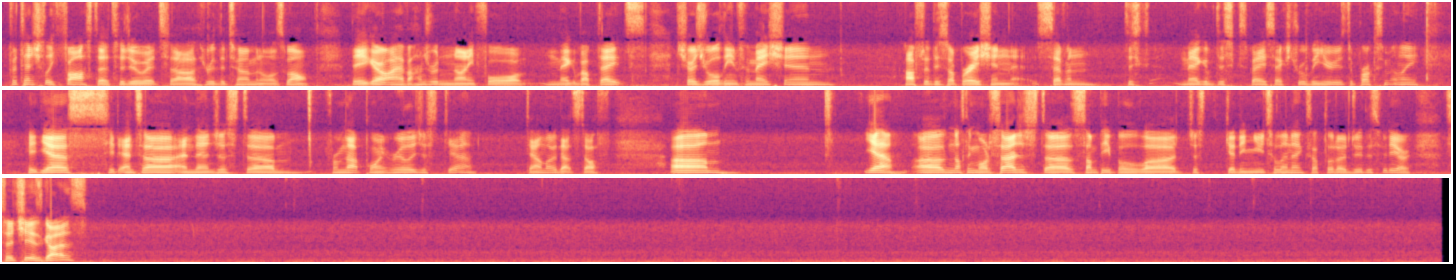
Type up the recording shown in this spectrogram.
potentially faster to do it uh, through the terminal as well. There you go, I have 194 meg of updates. It shows you all the information, after this operation, 7 disk meg of disk space extra will be used approximately. Hit yes, hit enter, and then just um, from that point, really just, yeah, download that stuff. Um, yeah, uh, nothing more to say. Just uh, some people uh, just getting new to Linux. I thought I'd do this video. So cheers, guys.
